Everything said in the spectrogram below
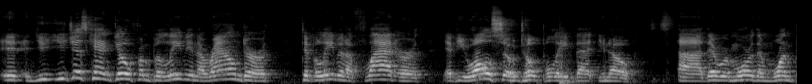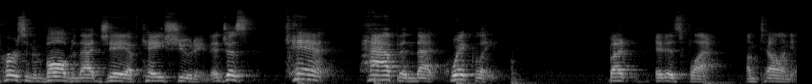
it, you, you just can't go from believing a round earth to believe in a flat earth if you also don't believe that, you know, uh, there were more than one person involved in that JFK shooting. It just can't happen that quickly. But it is flat, I'm telling you.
